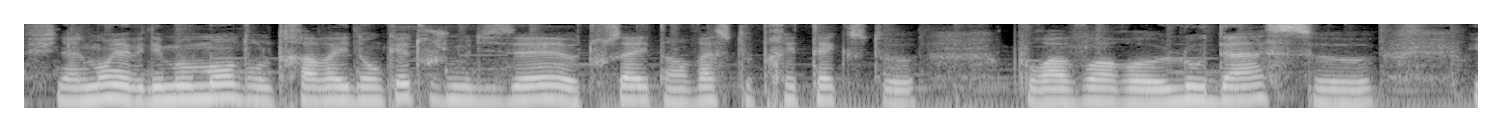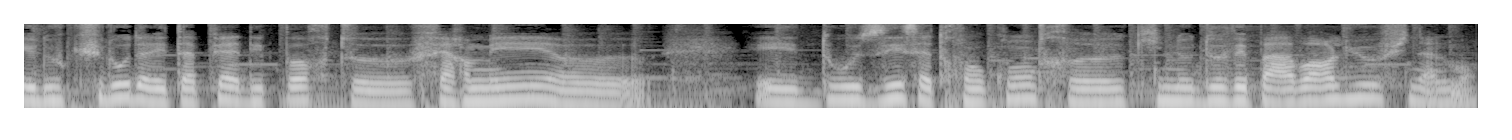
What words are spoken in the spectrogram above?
finalement, il y avait des moments dans le travail d'enquête où je me disais, euh, tout ça est un vaste prétexte pour avoir l'audace et le culot d'aller taper à des portes fermées et d'oser cette rencontre qui ne devait pas avoir lieu finalement.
